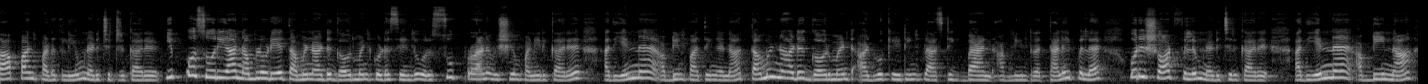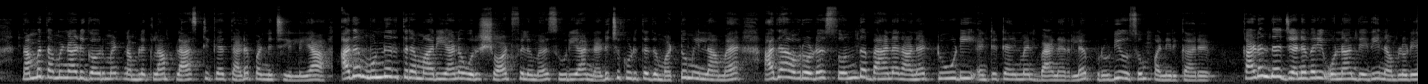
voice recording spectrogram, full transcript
காப்பான் படத்துலையும் நடிச்சிட்ருக்காரு. இப்போ சூர்யா நம்மளுடைய தமிழ்நாடு கவர்மெண்ட் கூட சேர்ந்து ஒரு சூப்பரான விஷயம் பண்ணியிருக்காரு. அது என்ன அப்படின்னு பார்த்தீங்கன்னா Tamil Nadu government advocating plastic ban அப்படின்ற தலைப்பில் ஒரு ஷார்ட் ஃபிலிம் நடிச்சிருக்காரு. அது என்ன அப்படி அப்படின்னா நம்ம தமிழ்நாடு கவர்மெண்ட் நம்மளுக்கெல்லாம் பிளாஸ்டிக்கை தடை பண்ணுச்சு இல்லையா? அதை முன்னிறுத்துற மாதிரியான ஒரு ஷார்ட் ஃபிலிமை சூர்யா நடிச்சு கொடுத்தது மட்டும் இல்லாமல் அதை அவரோட சொந்த பேனரான டூ டி என்டர்டைன்மெண்ட் பேனரில் ப்ரொடியூஸும் பண்ணியிருக்காரு கடந்த ஜனவரி ஒன்றாம் தேதி நம்மளுடைய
